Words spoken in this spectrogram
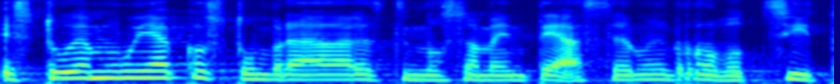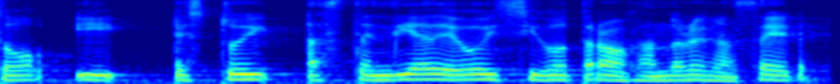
estuve muy acostumbrada lastimosamente a hacer un robotcito y estoy hasta el día de hoy sigo trabajando en hacer.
